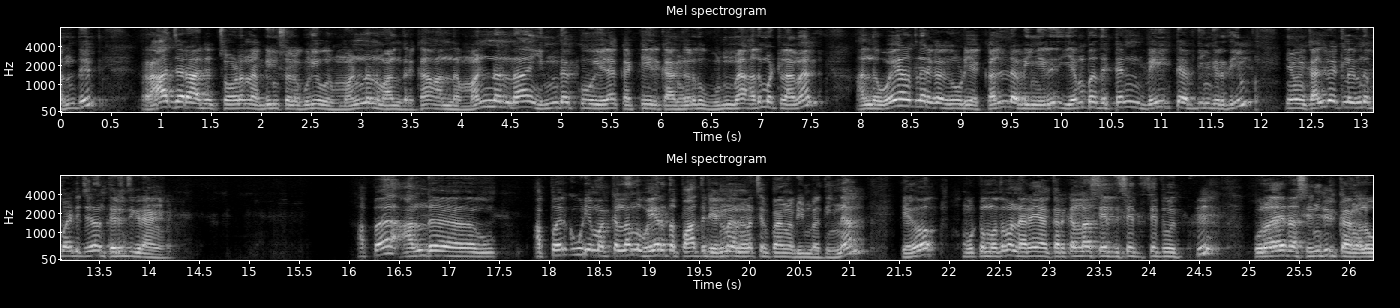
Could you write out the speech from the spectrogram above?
வந்து ராஜராஜ சோழன் அப்படின்னு சொல்லக்கூடிய ஒரு மன்னன் வாழ்ந்திருக்கான். அந்த மன்னன் தான் இந்த கோயிலை கட்டியிருக்காங்கிறது உண்மை. அது மட்டும் இல்லாம அந்த உயரத்துல இருக்கக்கூடிய கல் அப்படிங்கிறது எண்பது டன் வெயிட் அப்படிங்கிறதையும் இவங்க கல்வெட்டுல இருந்து படிச்சுதான் தெரிஞ்சுக்கிறாங்க. அப்ப அந்த அப்ப இருக்கக்கூடிய மக்கள்லாம் அந்த உயரத்தை பார்த்துட்டு என்ன நினைச்சிருப்பாங்க அப்படின்னு பாத்தீங்கன்னா ஏதோ ஒட்டு மொத்தமா நிறைய கற்கள்லாம் சேர்த்து சேர்த்து சேர்த்து வச்சு ஒரு ஆயிரம் செஞ்சிருக்காங்களோ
